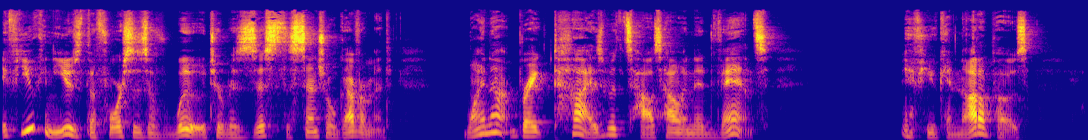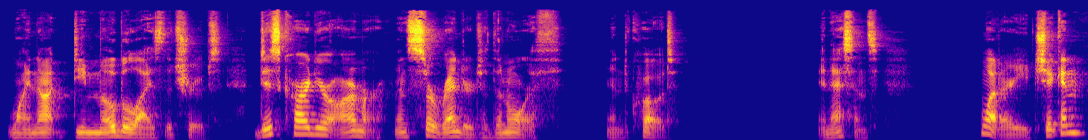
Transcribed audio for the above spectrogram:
If you can use the forces of Wu to resist the central government, why not break ties with Cao Cao in advance? If you cannot oppose, why not demobilize the troops, discard your armor, and surrender to the North? In essence, what are you, chicken?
